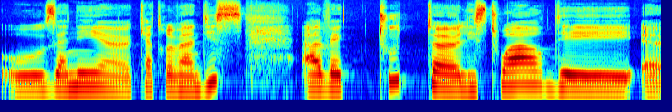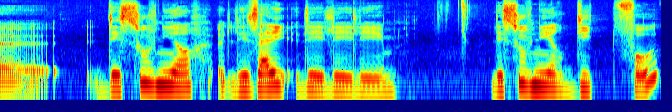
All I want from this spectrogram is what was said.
aux années 90 avec toute l'histoire des des souvenirs, les, les, les, souvenirs dits faux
